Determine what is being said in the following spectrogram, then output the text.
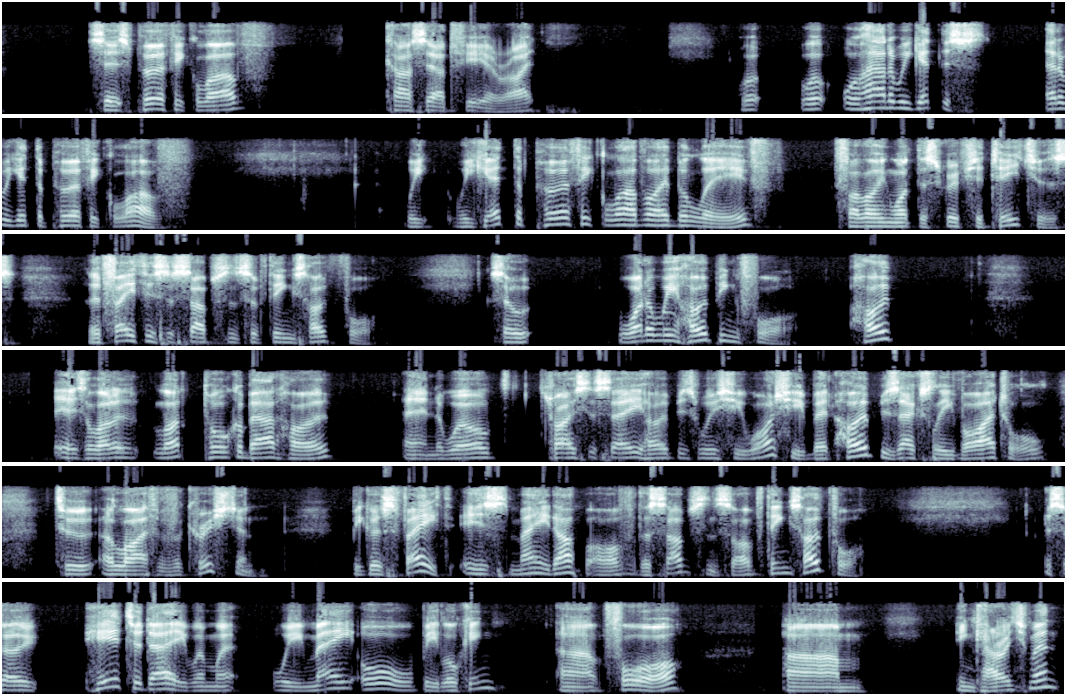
says perfect love casts out fear, right? Well, well, well. How do we get this? How do we get the perfect love? We we get the perfect love, I believe, following what the Scripture teaches, that faith is the substance of things hoped for. So, what are we hoping for? Hope. There's a lot of lot of talk about hope, and the world tries to say hope is wishy washy, but hope is actually vital to a life of a Christian because faith is made up of the substance of things hoped for. So, here today, when we we may all be looking uh, for um, encouragement,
